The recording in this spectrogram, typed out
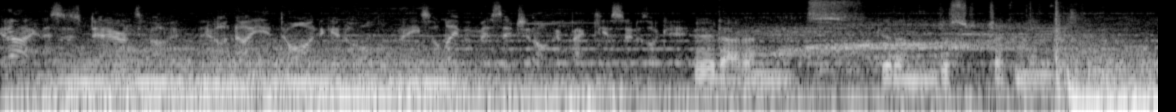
G'day, this is Darren's phone. Now, I know you're dying to get hold of me, so leave a message and I'll get back to you as soon as I can. Yeah, Darren, it's good. I'm just checking in.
